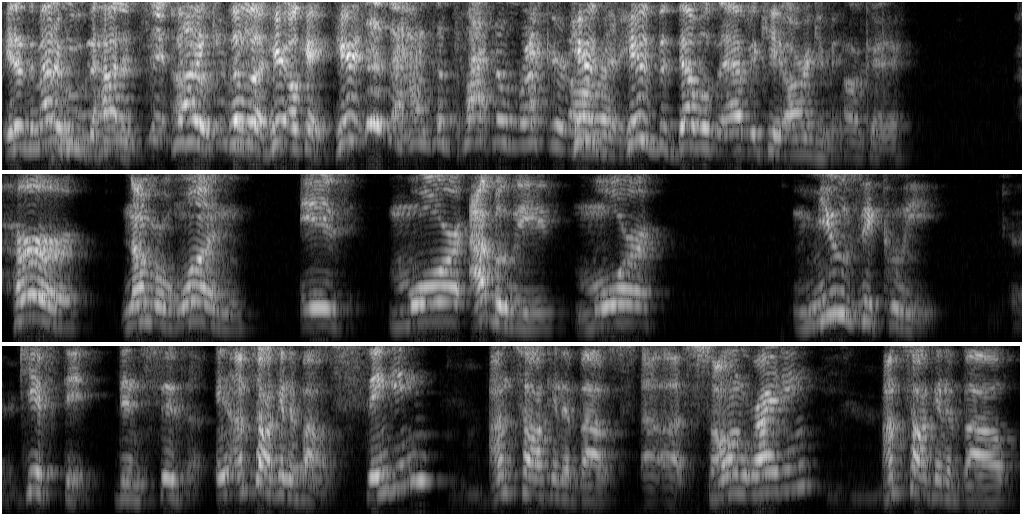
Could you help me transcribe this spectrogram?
It doesn't matter who's the hottest. Legit Look, look, look, look, here. Okay, here, SZA has a platinum record here's already. here's the devil's advocate argument. okay. Her number one is more, I believe, more musically Okay. gifted than SZA. And I'm talking about singing. I'm talking about uh, uh, songwriting. I'm talking about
